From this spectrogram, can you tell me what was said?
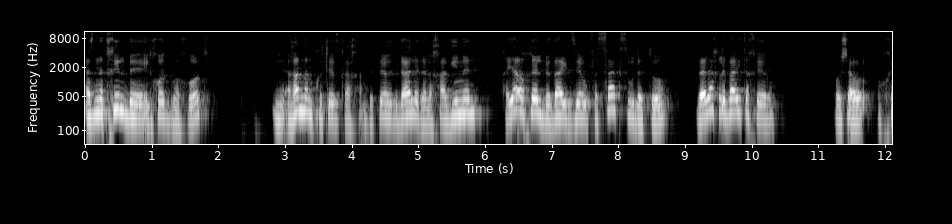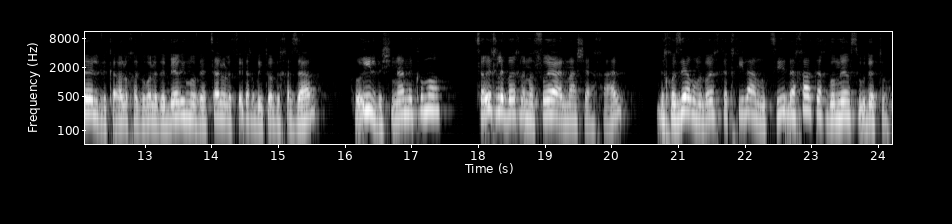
אז נתחיל בהלכות ברכות. הרמב"ם כותב ככה, בפרק ד' הלכה ג' היה אוכל בבית זה ופסק סעודתו והלך לבית אחר. או שהאוכל וקרא לו חברו לדבר עמו ויצא לו לפתח ביתו וחזר, הואיל ושינה מקומו, צריך לברך למפרע על מה שאכל, וחוזר ומברך כתחילה המוציא, ואחר כך גומר סעודתו.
